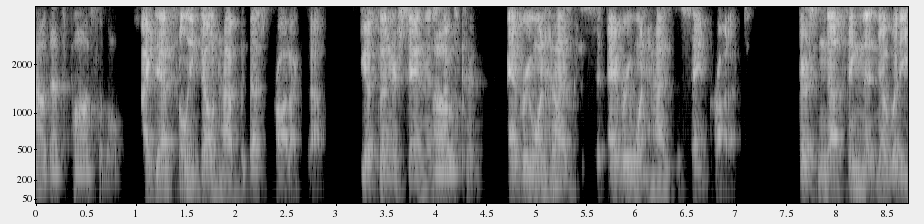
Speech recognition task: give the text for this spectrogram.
how that's possible. i definitely don't have the best product though you have to understand this Oh, okay. everyone Sure. has this everyone has the same product there's nothing that nobody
